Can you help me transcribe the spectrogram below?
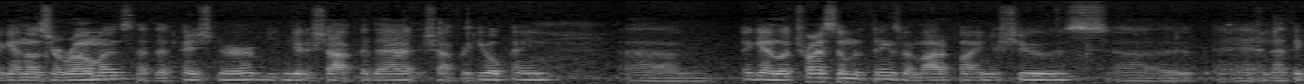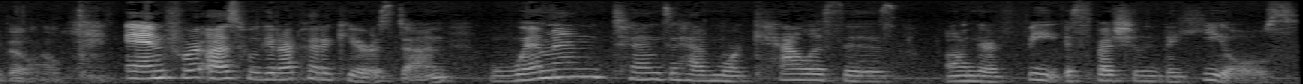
Again, those neuromas, that that pinched nerve, you can get a shot for that, a shot for heel pain. Um, again, look, try some of the things by modifying your shoes, uh, and I think that'll help. And for us who get our pedicures done, women tend to have more calluses on their feet, especially the heels,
